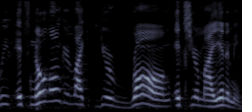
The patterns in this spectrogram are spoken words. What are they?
we, it's no longer like you're wrong it's you're my enemy.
